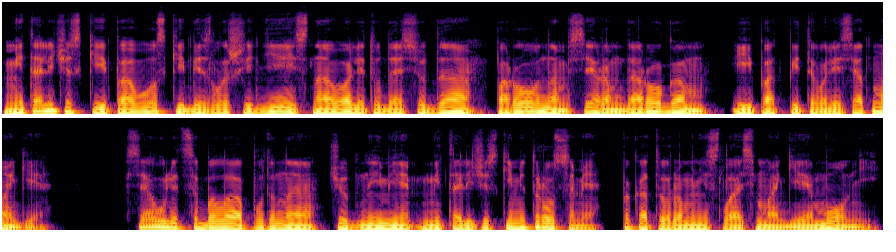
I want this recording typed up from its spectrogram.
Металлические повозки без лошадей сновали туда-сюда по ровным серым дорогам и подпитывались от магии. Вся улица была опутана чудными металлическими тросами, по которым неслась магия молний.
